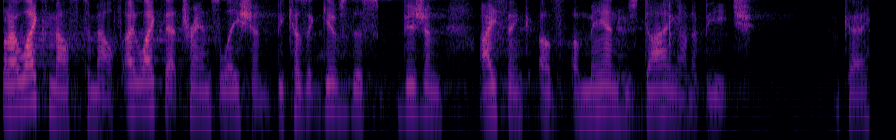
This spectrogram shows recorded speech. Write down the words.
But I like mouth to mouth. I like that translation because it gives this vision, I think, of a man who's dying on a beach, okay?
